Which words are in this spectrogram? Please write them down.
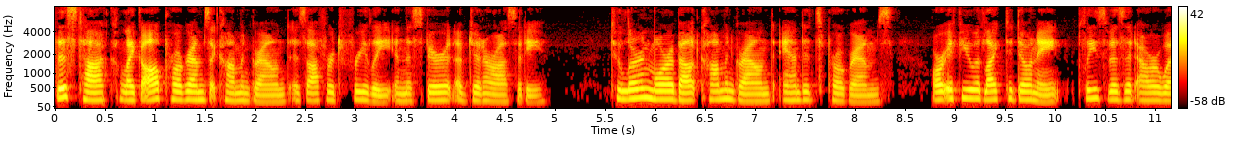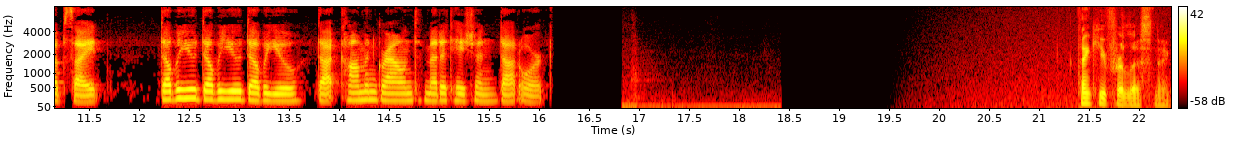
This talk, like all programs at Common Ground, is offered freely in the spirit of generosity. To learn more about Common Ground and its programs, or if you would like to donate, please visit our website www.commongroundmeditation.org. Thank you for listening.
